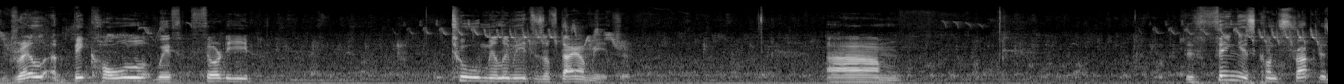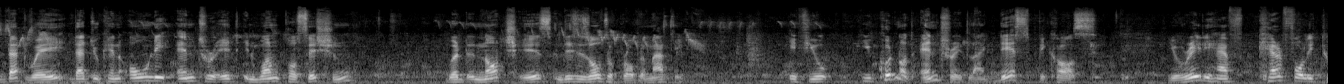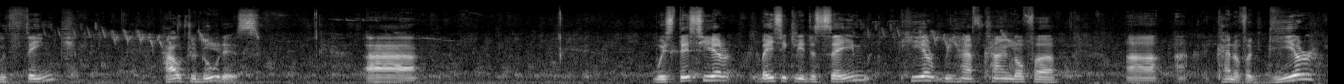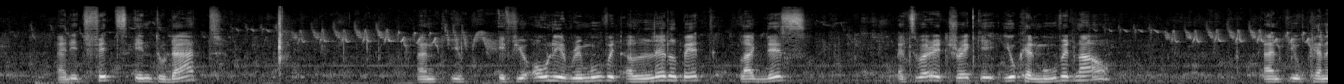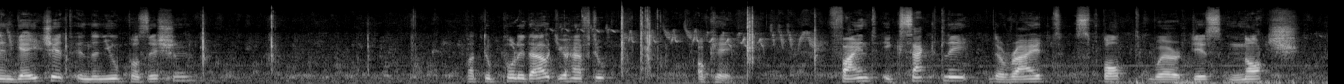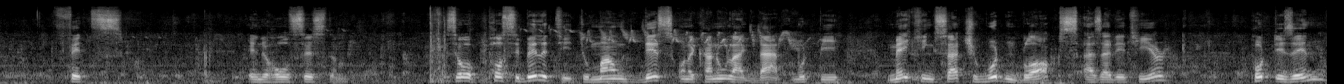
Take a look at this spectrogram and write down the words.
drill a big hole with 32 millimeters of diameter. Um, the thing is constructed that way that you can only enter it in one position where the notch is and this is also problematic. If you you could not enter it like this because you really have carefully to think how to do this. Uh, with this here basically the same. Here we have kind of a, a kind of a gear and it fits into that. And you, if you only remove it a little bit like this it's very tricky. You can move it now. And you can engage it in the new position. But to pull it out you have to okay find exactly the right spot where this notch fits in the whole system so a possibility to mount this on a canoe like that would be making such wooden blocks as I did here, put this in,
